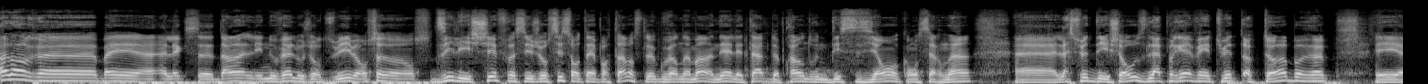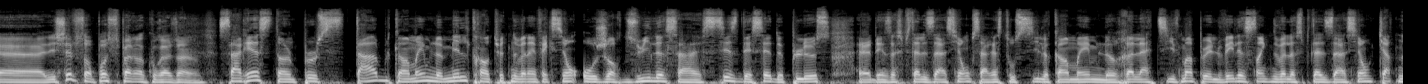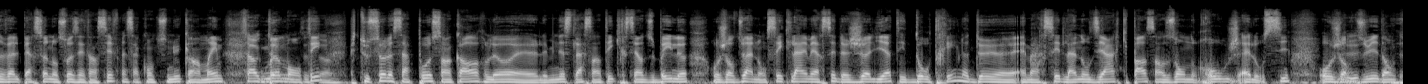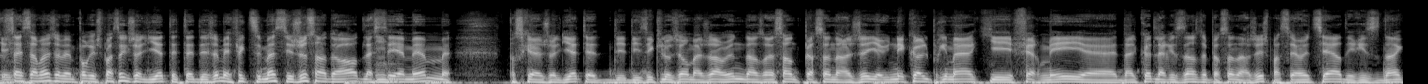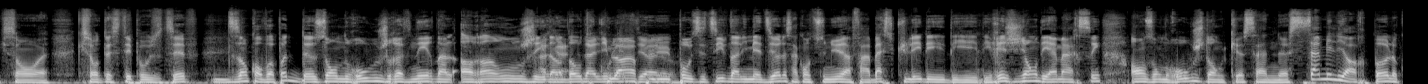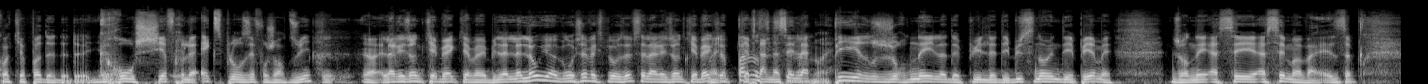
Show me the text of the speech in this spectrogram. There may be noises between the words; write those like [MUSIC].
Alors, euh, ben, Alex, dans les nouvelles aujourd'hui, ben, on se, on se dit les chiffres ces jours-ci sont importants parce que le gouvernement en est à l'étape de prendre une décision concernant euh, la suite des choses, l'après 28 octobre. Et euh, les chiffres sont pas super encourageants. Ça reste un peu stable quand même. Le 1038 nouvelles infections aujourd'hui, là, ça a 6 décès de plus euh, des hospitalisations. Ça reste aussi là, quand même là, relativement peu élevé. Là, 5 nouvelles hospitalisations, 4 nouvelles personnes aux soins intensifs, mais ça continue quand même augmente, de monter. Puis tout ça, là, ça pousse encore. Là, euh, le ministre de la Santé, Christian Dubé, là, aujourd'hui a annoncé que la MRC de Joliette et d'Autré, deux euh, MRC de l'Anaudière qui passent en zone rouge, elle aussi, aujourd'hui. Donc, euh, Sincèrement, j'avais même pas. Je pensais que Joliette était déjà, mais effectivement, c'est juste en dehors de la CMM. Parce que à Joliette, il y a des, des éclosions majeures. Une dans un centre de personnes âgées. Il y a une école primaire qui est fermée. Euh, dans le cas de la résidence de personnes âgées, je pense que c'est un tiers des résidents qui sont euh, qui sont testés positifs. disons qu'on voit pas de zone rouge revenir dans l'orange et dans dans d'autres couleurs plus là. positives dans l'immédiat. là, Ça continue à faire basculer des, des, des régions des MRC en zone rouge. Donc, ça ne s'améliore pas, là, quoi qu'il n'y a pas de, de, de gros chiffres là, explosifs aujourd'hui. Euh, la région de Québec, il y avait un bilan. Là, où il y a un gros chef explosif, c'est la région de Québec. Ouais, je pense que c'est la ouais. pire journée là, depuis le début, sinon une des pires, mais une journée assez assez mauvaise.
